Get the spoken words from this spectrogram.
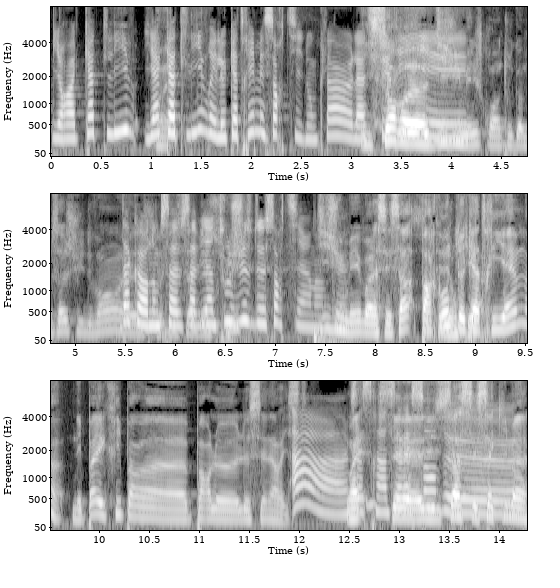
y, aura quatre livres, il y a Ouais. quatre livres et le quatrième est sorti. Donc là, la Il série sort euh, est- 18 mai, je crois, un truc comme ça. Je suis devant. euh, D'accord, donc ça, ça vient tout juste de sortir. donc, 18 euh, mai, voilà, c'est ça. Par contre, le quatrième n'est pas écrit par, euh, par le, le scénariste. Ah, Ouais, ça serait intéressant de, Ça, c'est ça qui m'a.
